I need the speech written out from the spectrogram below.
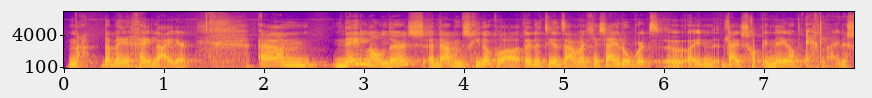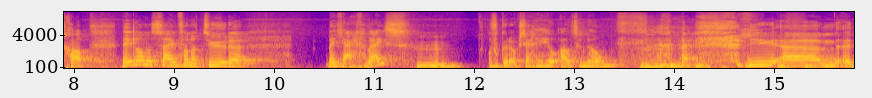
Nou, dan ben je geen leider. Ehm, Nederlanders, en daar misschien ook wel relaterend aan wat jij zei, Robert, eh, in het leiderschap in Nederland, echt leiderschap. Nederlanders zijn van nature een beetje eigenwijs. Of we kunnen ook zeggen heel autonoom. Die ehm,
